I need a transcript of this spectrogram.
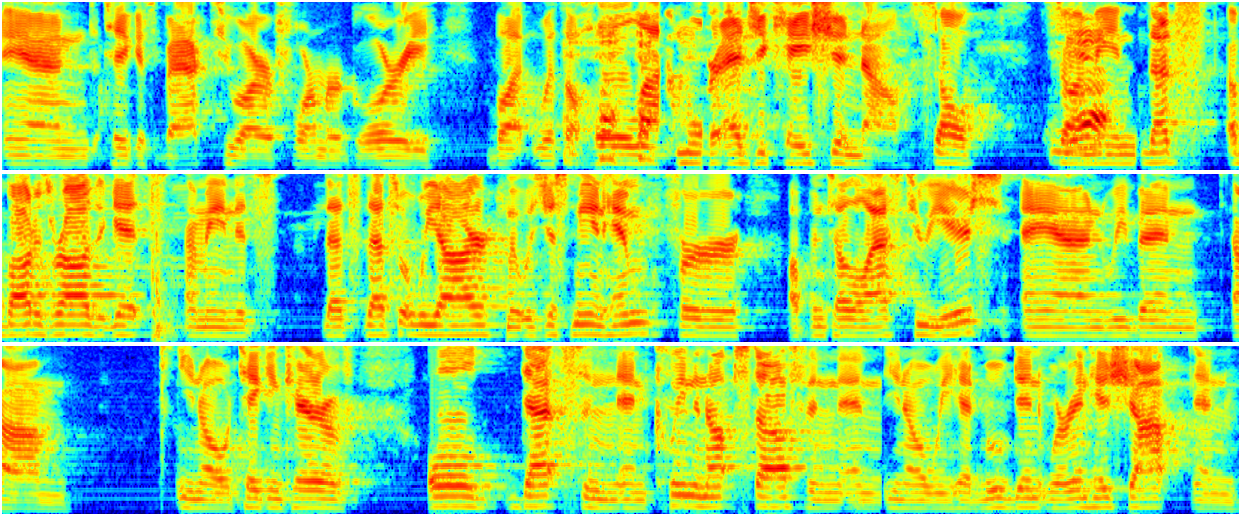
and take us back to our former glory but with a whole lot more education now. So so Yeah. i mean that's about as raw as it gets. I mean it's that's that's what we are. It was just me and him for up until the last two years and we've been um, you know taking care of old debts and, and cleaning up stuff. And and you know we had moved in we're in his shop and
